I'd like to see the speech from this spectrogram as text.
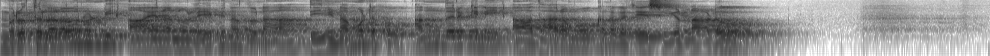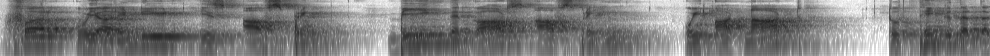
మృతులలో నుండి ఆయనను లేపినందున దీని నమ్ముటకు అందరికీ ఆధారము కలగజేసి ఉన్నాడు for we are indeed his offspring. Being then God's offspring, we ought not to think that the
